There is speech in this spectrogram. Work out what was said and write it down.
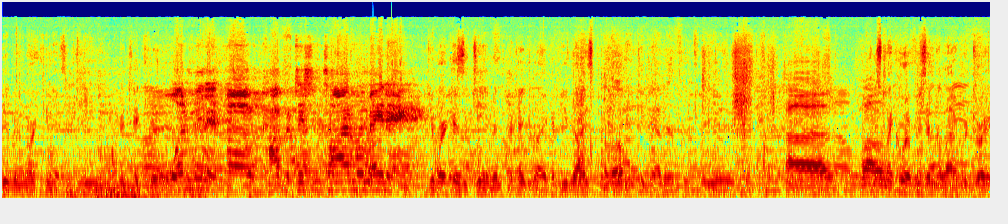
You've been working as a team in particular. One minute of competition time remaining. Do you work as a team in particular? Like, have you guys been doing it together for three years? Uh, well, Just like whoever's in the laboratory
